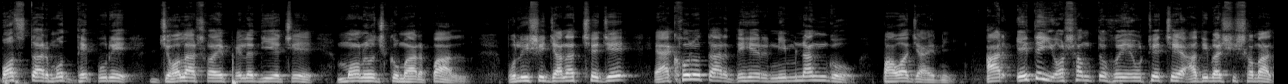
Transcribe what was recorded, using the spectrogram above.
বস্তার মধ্যে পুরে জলাশয়ে ফেলে দিয়েছে মনোজ কুমার পাল। পুলিশই জানাচ্ছে যে এখনও তার দেহের নিম্নাঙ্গ পাওয়া যায়নি। আর এতেই অশান্ত হয়ে উঠেছে আদিবাসী সমাজ।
